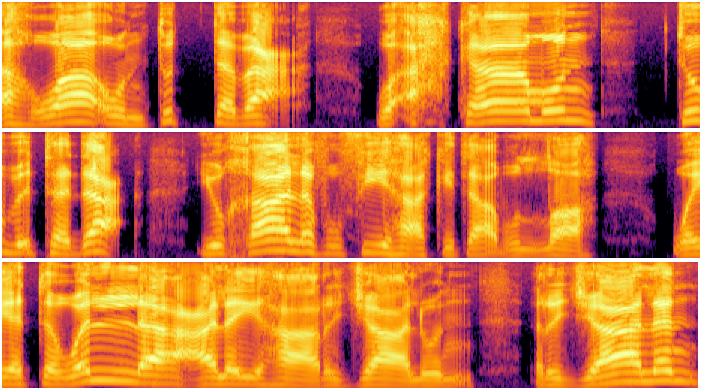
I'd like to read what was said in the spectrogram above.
أهواء تتبع وأحكام تبتدع يخالف فيها كتاب الله ويتولى عليها رجال رجالا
